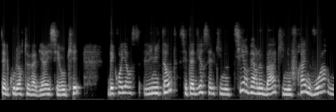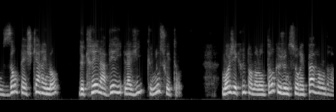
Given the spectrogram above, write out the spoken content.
Telle couleur te va bien et c'est OK. Des croyances limitantes, c'est-à-dire celles qui nous tirent vers le bas, qui nous freinent, voire nous empêchent carrément de créer la, la vie que nous souhaitons. Moi, j'ai cru pendant longtemps que je ne saurais pas vendre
